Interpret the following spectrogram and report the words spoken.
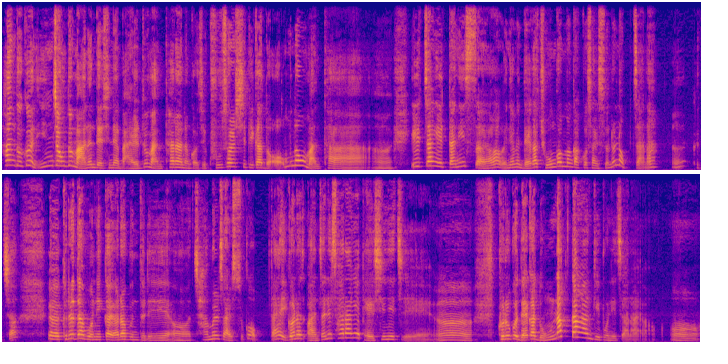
한국은 인정도 많은 대신에 말도 많다라는 거지. 구설 시비가 너무너무 많다. 어, 일장일단이 있어요. 왜냐면 내가 좋은 것만 갖고 살 수는 없잖아. 어? 그쵸? 어, 그러다 보니까 여러분들이 어, 잠을 잘 수가 없다. 이거는 완전히 사랑의 배신이지. 어. 그리고 내가 농락당한 기분이잖아요. 어.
